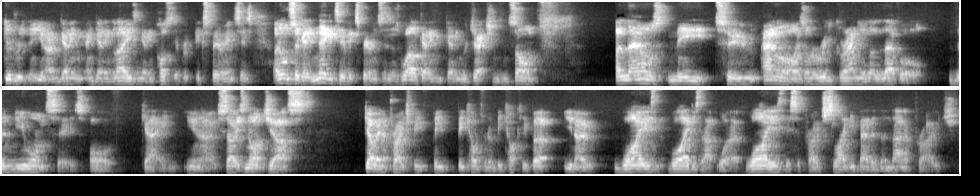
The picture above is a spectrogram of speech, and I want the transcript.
good, you know, and getting and getting lays and getting positive experiences, and also getting negative experiences as well, getting getting rejections and so on, allows me to analyze on a really granular level the nuances of game. You know, so it's not just go in, approach, be be be confident, be cocky, but you know. Why is why does that work? Why is this approach slightly better than that approach?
